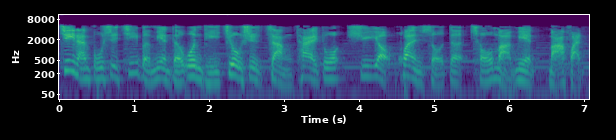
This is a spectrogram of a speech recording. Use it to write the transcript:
既然不是基本面的问题，就是涨太多需要换手的筹码面麻烦。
